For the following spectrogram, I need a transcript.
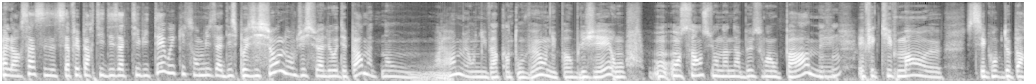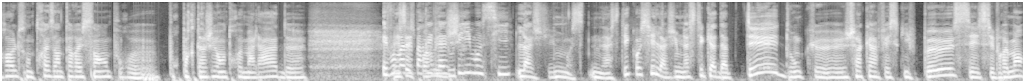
alors ça, ça fait partie des activités, oui, qui sont mises à disposition. Donc j'y suis allée au départ. Maintenant, voilà, mais on y va quand on veut. On n'est pas obligé. On, on, on, sent si on en a besoin ou pas. Mais mhm. effectivement, euh, ces groupes de parole sont très intéressants pour euh, pour partager entre malades. Et vous m'avez parlé de la gym aussi La gymnastique aussi, la gymnastique adaptée. Donc euh, chacun fait ce qu'il peut. C'est vraiment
